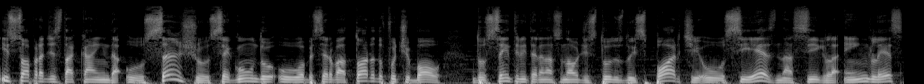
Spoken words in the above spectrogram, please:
E só para destacar ainda o Sancho, segundo o Observatório do Futebol do Centro Internacional de Estudos do Esporte, o CIES na sigla em inglês,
